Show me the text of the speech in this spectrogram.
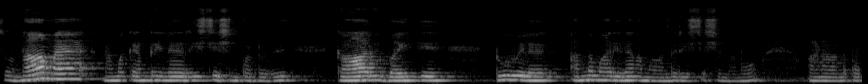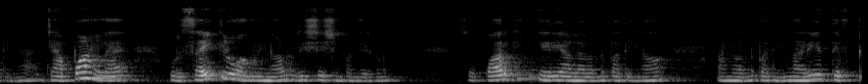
ஸோ நாம் நம்ம கண்ட்ரியில் ரிஜிஸ்ட்ரேஷன் பண்ணுறது காரு பைக்கு டூ வீலர் அந்த மாதிரி தான் நம்ம வந்து ரிஜிஸ்ட்ரேஷன் பண்ணுவோம். ஆனால் வந்து பார்த்திங்கன்னா ஜப்பானில் ஒரு சைக்கிள் வாங்கினீங்கனாலும் ரிஜிஸ்ட்ரேஷன் பண்ணியிருக்கணும். ஸோ பார்க்கிங் ஏரியாவில் வந்து பார்த்திங்கன்னா அங்கே வந்து பார்த்திங்கன்னா நிறைய தெஃப்ட்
